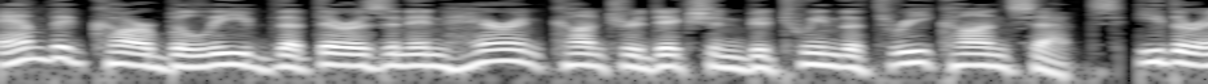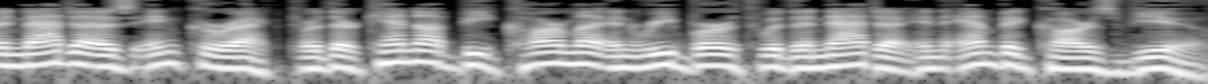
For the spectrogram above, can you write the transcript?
Ambedkar believed that there is an inherent contradiction between the three concepts, either anatta is incorrect or there cannot be karma and rebirth with anatta in Ambedkar's view.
